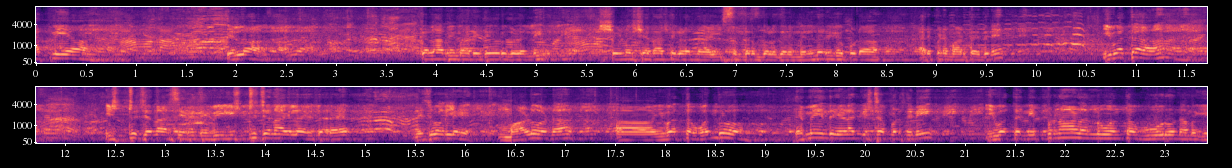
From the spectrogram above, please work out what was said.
ಆತ್ಮೀಯ ಎಲ್ಲ ಕಲಾಭಿಮಾನಿ ದೇವರುಗಳಲ್ಲಿ ಶರಣು ಶರಾತಿಗಳನ್ನ ಈ ಸಂದರ್ಭದೊಳಗೆ ನಿಮ್ಮೆಲ್ಲರಿಗೂ ಕೂಡ ಅರ್ಪಣೆ ಮಾಡ್ತಾ ಇದ್ದೀನಿ. ಇವತ್ತ ಇಷ್ಟು ಜನ ಸೇರಿದ್ದೀವಿ, ಇಷ್ಟು ಜನ ಎಲ್ಲ ಇದ್ದಾರೆ. ನಿಜವಾಗ್ಲಿ ಮಾಡೋಣ ಇವತ್ತ ಒಂದು ಹೆಮ್ಮೆಯಿಂದ ಹೇಳಕ್ ಇಷ್ಟಪಡ್ತೀನಿ. ಇವತ್ತ ನಿಪ್ನಾಳ್ ಅನ್ನುವಂತ ಊರು ನಮಗೆ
